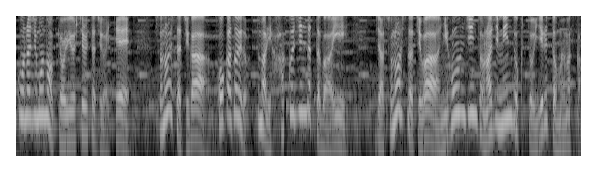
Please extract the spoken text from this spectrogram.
く同じものを共有している人たちがいてその人たちがコーカソイドつまり白人だった場合じゃあその人たちは日本人と同じ民族と言えると思いますか？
